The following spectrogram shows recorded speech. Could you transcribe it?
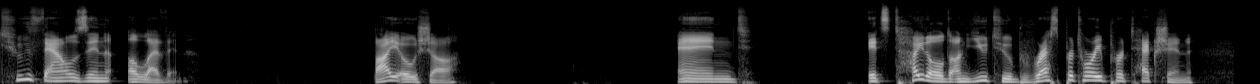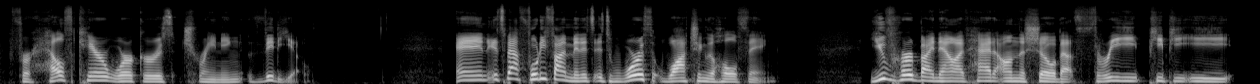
2011 by OSHA and it's titled on YouTube Respiratory Protection for healthcare workers training video. And it's about 45 minutes. It's worth watching the whole thing. You've heard by now, I've had on the show about three PPE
